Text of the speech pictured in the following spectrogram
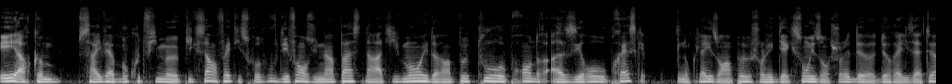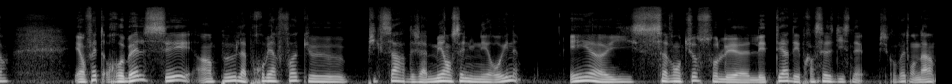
Et alors, comme ça arrivait à beaucoup de films euh, Pixar, en fait, ils se retrouvent des fois dans une impasse narrativement, ils doivent un peu tout reprendre à zéro ou presque. Donc là, ils ont un peu changé de direction, ils ont changé de, réalisateur. Et en fait, Rebelle, c'est un peu la première fois que Pixar déjà met en scène une héroïne et euh, il s'aventure sur les terres des princesses Disney. Puisqu'en fait, on a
